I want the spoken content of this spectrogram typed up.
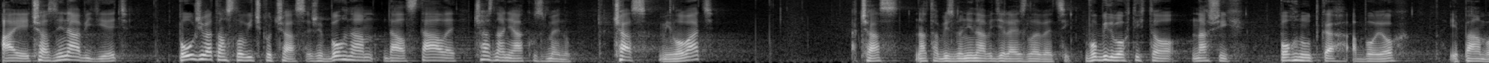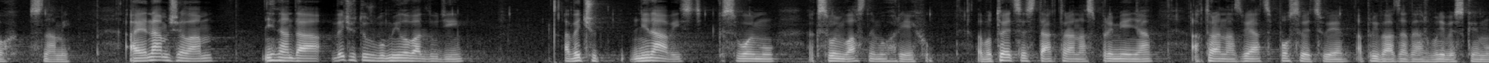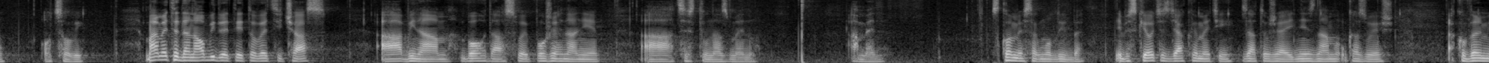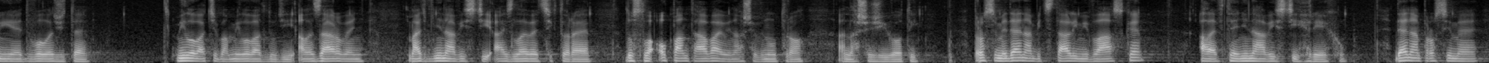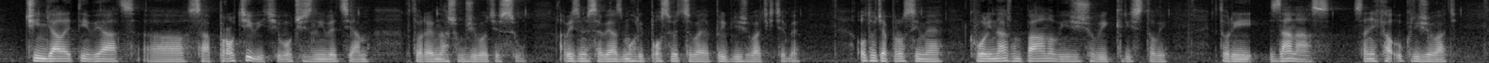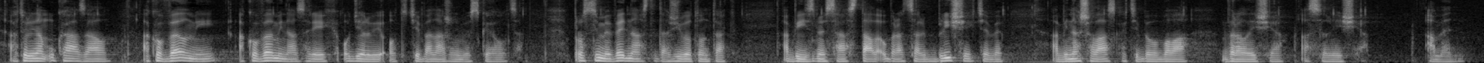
a je čas nenávidieť, používa tam slovíčko čas, že Boh nám dal stále čas na nejakú zmenu. Čas milovať a čas na to, aby sme nenávideli aj zlé veci. V obidvoch týchto našich pohnútkach a bojoch je Pán Boh s nami. A ja nám želám, nech nám dá väčšiu túžbu milovať ľudí a väčšiu nenávisť k svojmu, k svojmu vlastnému hriechu. Lebo to je cesta, ktorá nás premieňa a ktorá nás viac posvecuje a privádza k nášmu nebeskému Otcovi. Máme teda na obidve tieto veci čas, aby nám Boh dal svoje požehnanie a cestu na zmenu. Amen. Skloňme sa k modlitbe. Nebeský Otec, ďakujeme Ti za to, že aj dnes nám ukazuješ, ako veľmi je dôležité milovať Teba, milovať ľudí, ale zároveň mať v nenávisti aj zlé veci, ktoré doslova opantávajú naše vnútro a naše životy. Prosíme, daj nám byť stálými v láske, ale v tej nenávisti hriechu. Daj nám, prosíme, čím ďalej, tým viac uh, sa protiviť voči zlým veciam, ktoré v našom živote sú. Aby sme sa viac mohli posvedcovať a približovať k Tebe. O to ťa prosíme kvôli nášmu pánovi Ježišovi Kristovi, ktorý za nás sa nechal ukrižovať a ktorý nám ukázal, ako veľmi, ako veľmi nás hriech oddeluje od Teba, nášho nebeského Otca. Prosíme, ved nás teda životom tak, aby sme sa stále obracali bližšie k Tebe, aby naša láska k Tebe bola vrelejšia a silnejšia. Amen.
